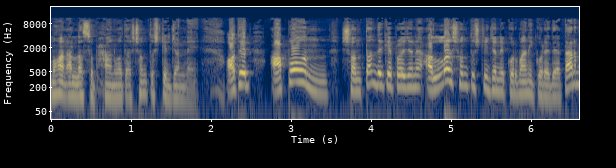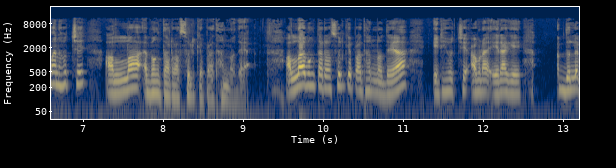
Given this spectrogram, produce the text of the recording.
মহান আল্লাহ সুবহানুয়ার সন্তুষ্টির জন্য। অতএব আপন সন্তানদেরকে প্রয়োজনে আল্লাহর সন্তুষ্টির জন্য কোরবানি করে দেয়া, তার মানে হচ্ছে আল্লাহ এবং তার রাসুলকে প্রাধান্য দেয়া। আল্লাহ এবং তার রাসুলকে প্রাধান্য দেয়া, এটি হচ্ছে আমরা এর আগে আবদুল্লাহ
